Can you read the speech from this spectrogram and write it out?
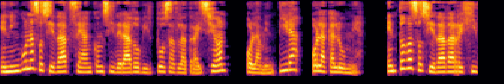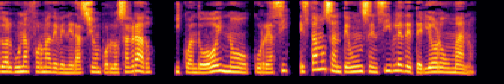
en ninguna sociedad se han considerado virtuosas la traición, o la mentira, o la calumnia. En toda sociedad ha regido alguna forma de veneración por lo sagrado, y cuando hoy no ocurre así, estamos ante un sensible deterioro humano.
